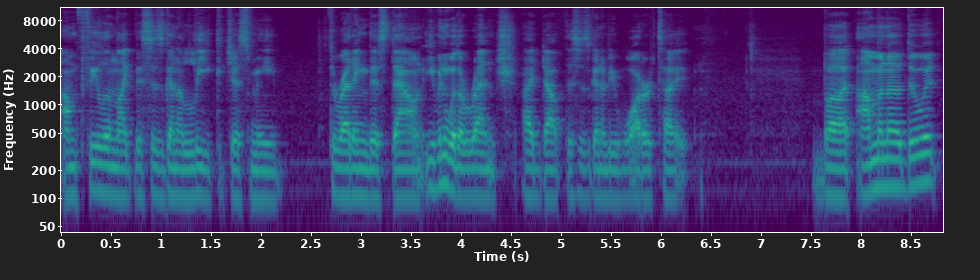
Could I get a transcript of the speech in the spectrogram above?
I'm feeling like this is going to leak just me threading this down. Even with a wrench, I doubt this is going to be watertight. But I'm going to do it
